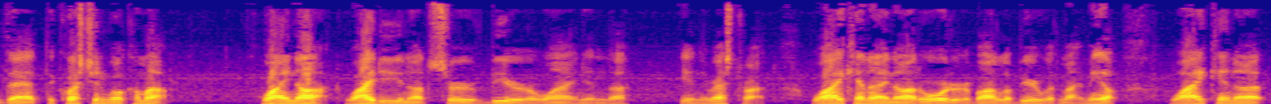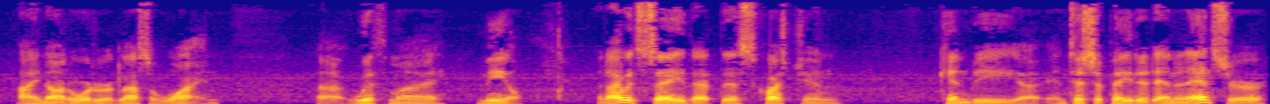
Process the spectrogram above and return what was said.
that the question will come up. Why not? Why do you not serve beer or wine in the in the restaurant? Why can I not order a bottle of beer with my meal? Why cannot I not order a glass of wine uh, with my meal? And I would say that this question can be uh, anticipated and an answer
